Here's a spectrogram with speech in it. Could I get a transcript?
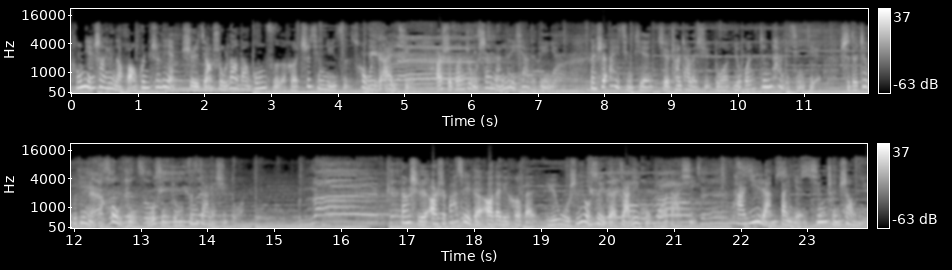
同年上映的《黄昏之恋》是讲述浪荡公子和痴情女子错位的爱情，而使观众潸然泪下的电影。本是爱情片，却穿插了许多有关侦探的情节，使得这部电影的厚度无形中增加了许多。当时二十八岁的奥黛丽·赫本与五十六岁的贾利·古伯搭戏，她依然扮演清纯少女，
